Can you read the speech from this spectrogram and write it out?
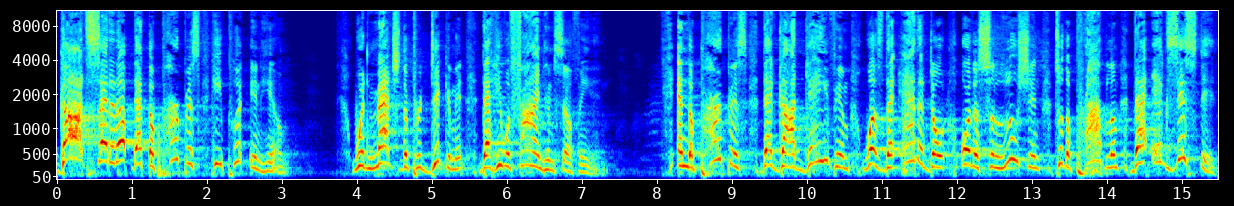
God set it up that the purpose he put in him would match the predicament that he would find himself in. And the purpose that God gave him was the antidote or the solution to the problem that existed.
